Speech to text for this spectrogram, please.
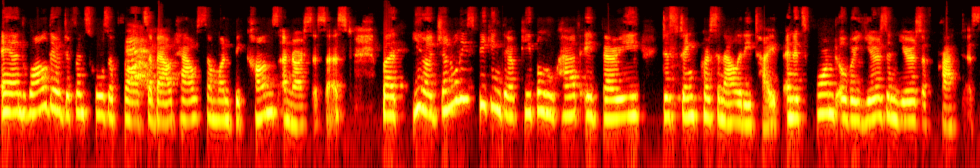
And while there are different schools of thoughts about how someone becomes a narcissist, but, you know, generally speaking, there are people who have a very distinct personality type, and it's formed over years and years of practice.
